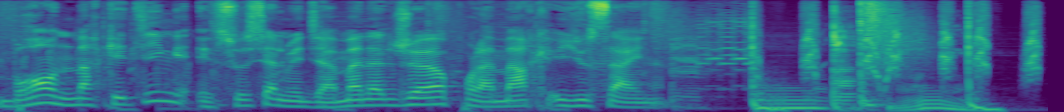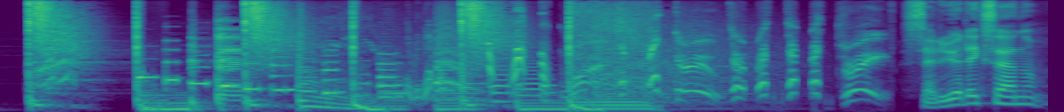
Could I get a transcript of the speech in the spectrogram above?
brand marketing et social media manager pour la marque Usign. Salut Alexandre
